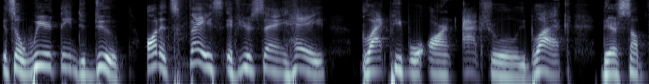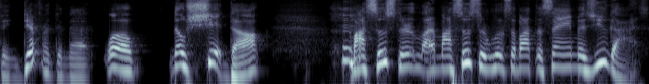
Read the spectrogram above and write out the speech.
It's a weird thing to do. On its face, if you're saying, hey, black people aren't actually black, there's something different than that. Well, no shit, dog. my sister, like my sister looks about the same as you guys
